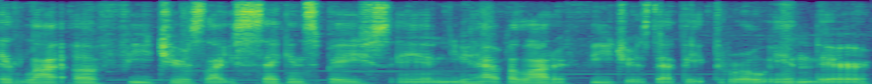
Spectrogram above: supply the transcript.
a lot of features like second space and you have a lot of features that they throw in there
